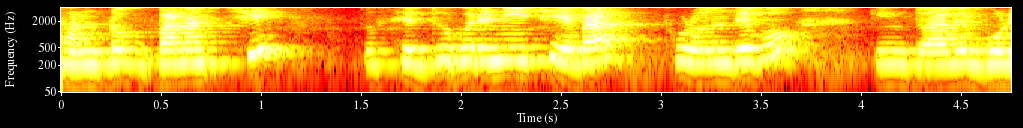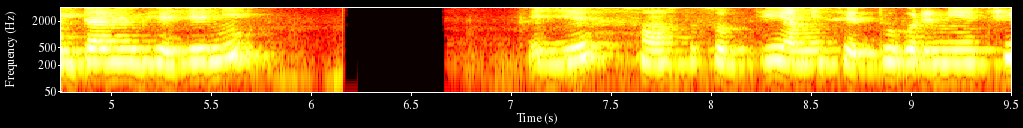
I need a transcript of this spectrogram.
ঘন্ট বানাচ্ছি। তো সেদ্ধ করে নিয়েছি, এবার ফোড়ন দেব। কিন্তু আগে বড়িটা আমি ভেজে নিই। এই যে সমস্ত সবজি আমি সেদ্ধ করে নিয়েছি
